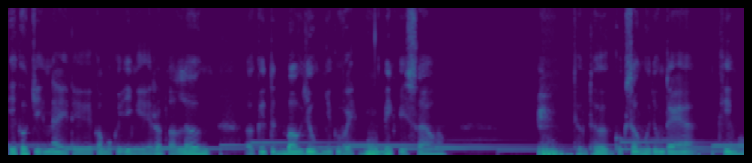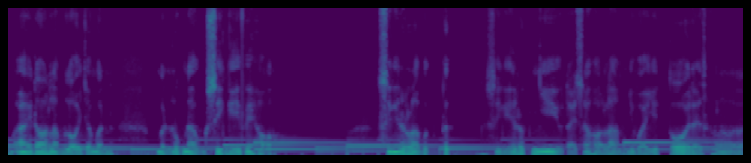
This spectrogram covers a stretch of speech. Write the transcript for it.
thì câu chuyện này thì có một cái ý nghĩa rất là lớn ở cái tính bao dung như quý vị. Biết vì sao không? Thường thường cuộc sống của chúng ta khi một ai đó làm lỗi cho mình mình lúc nào cũng suy nghĩ về họ. Suy nghĩ rất là bực tức suy nghĩ rất nhiều tại sao họ làm như vậy với tôi tại sao là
